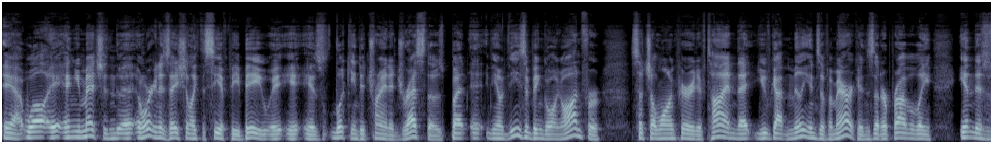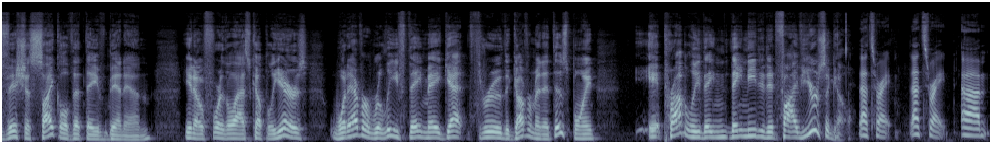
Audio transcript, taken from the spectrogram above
Yeah, well, and you mentioned an organization like the CFPB is looking to try and address those, but uh, you know these have been going on for such a long period of time that you've got millions of Americans that are probably in this vicious cycle that they've been in, you know, for the last couple of years. Whatever relief they may get through the government at this point, it probably they they needed it five years ago. That's right. That's right. Um,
